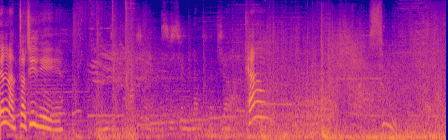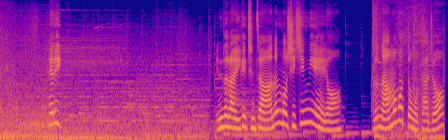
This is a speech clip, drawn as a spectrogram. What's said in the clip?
끝났죠, 지지. 캬. 해릭. 인들아, 이게 진짜 아는 것이 승리예요. 넌 아무것도 못하죠.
